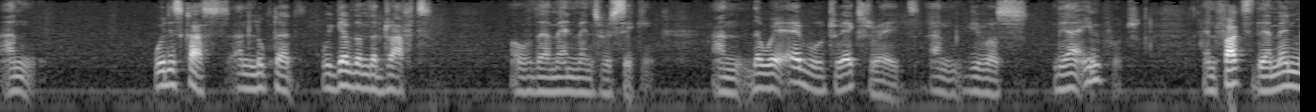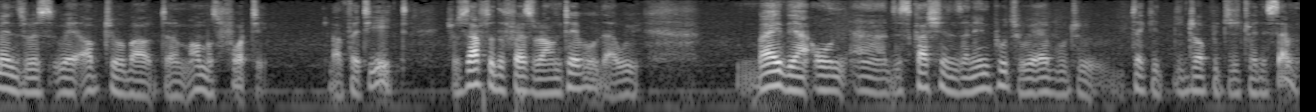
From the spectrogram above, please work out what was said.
And we discussed and looked at, we gave them the draft of the amendments we're seeking and they were able to x-ray it and give us their input. In fact, the amendments was, were up to about um, almost 40, about 38. It was after the first roundtable that we, by their own uh, discussions and inputs, we were able to take it, to drop it to 27.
